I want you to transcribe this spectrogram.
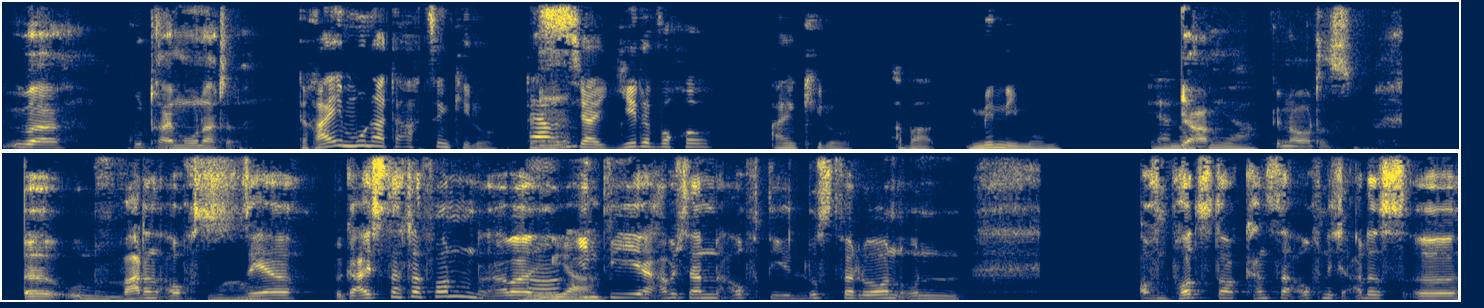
über gut drei Monate. Drei Monate 18 Kilo. Das ja. ist ja jede Woche ein Kilo, aber Minimum. Eher noch ja, mehr. genau das. Äh, und war dann auch wow. sehr begeistert davon, aber ja. irgendwie habe ich dann auch die Lust verloren und auf dem Podstock kannst du auch nicht alles äh,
